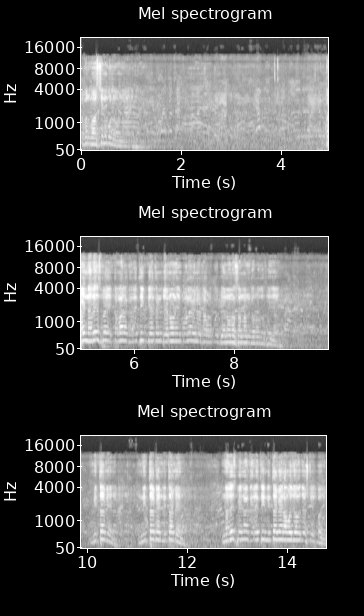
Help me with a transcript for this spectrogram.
તમારે માસીને બોલાવવાનું ભાઈ નરેશભાઈ, તમારા ઘરેથી બે ત્રણ બહેનોને બોલાવી લો એટલે આપણે કોઈ બહેનોનો સન્માન કરવું તો થઈ જાય. નીતાબેન નીતાબેન નીતાબેન. નરેશભાઈના ઘરેથી નીતાબેન આવો જાઓ જો સ્ટેજ બાજુ.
